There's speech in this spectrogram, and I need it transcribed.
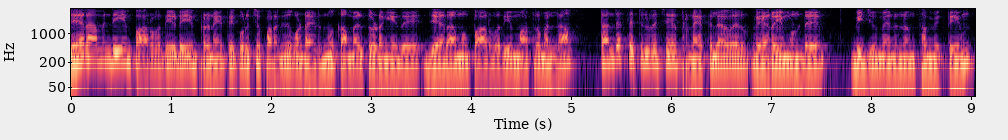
ജയറാമിന്റെയും പാർവതിയുടെയും പ്രണയത്തെക്കുറിച്ച് പറഞ്ഞുകൊണ്ടായിരുന്നു കമൽ തുടങ്ങിയത്. ജയറാമും പാർവതിയും മാത്രമല്ല തന്റെ സെറ്റിൽ വെച്ച് പ്രണയത്തിലവർ വേറെയുമുണ്ട്. ബിജു മേനനും സംയുക്തയും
